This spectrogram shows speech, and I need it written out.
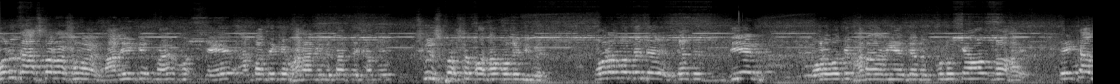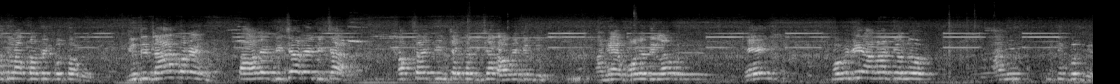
কোনো কাজ করার সময় মালিক আপনাদেরকে ভাড়া নেবে তাদের সাথে সুস্পষ্ট কথা বলে নেবেন। পরবর্তীতে যাতে দিয়েন, পরবর্তী ভাড়া নিয়ে যেন কোনো কেউ না হয়। এই কাজগুলো আপনাদের করতে হবে। যদি না করেন, তাহলে বিচারে বিচার। সপ্তাহে তিন চারটা বিচার হবে কিন্তু। আমি বলে দিলাম, এই কমিটি আনার জন্য আমি কিছু করবে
